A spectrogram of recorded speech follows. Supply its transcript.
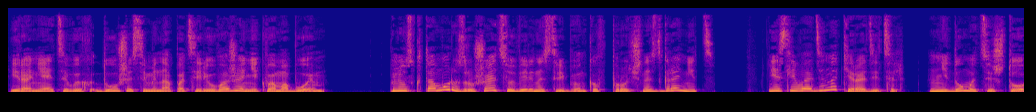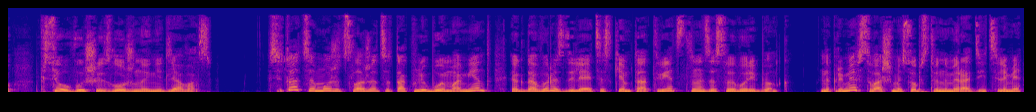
и роняете в их души семена потери уважения к вам обоим. Плюс к тому разрушается уверенность ребенка в прочность границ. Если вы одинокий родитель, не думайте, что все вышеизложенное не для вас. Ситуация может сложиться так в любой момент, когда вы разделяете с кем-то ответственность за своего ребенка. Например, с вашими собственными родителями,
